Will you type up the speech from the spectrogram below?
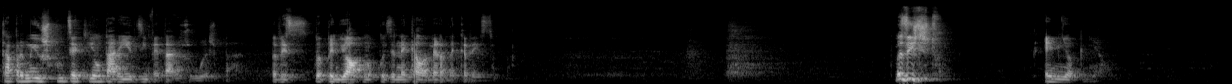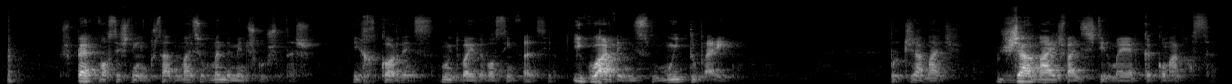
Cá para mim os putos é que deviam estar aí a desinfetar as ruas, pá. Para ver se aprendeu alguma coisa naquela merda da cabeça. Mas isto é minha opinião. Espero que vocês tenham gostado de mais um Mandamentos com. E recordem-se muito bem da vossa infância. E guardem isso muito bem. Porque jamais, jamais vai existir uma época como a nossa.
